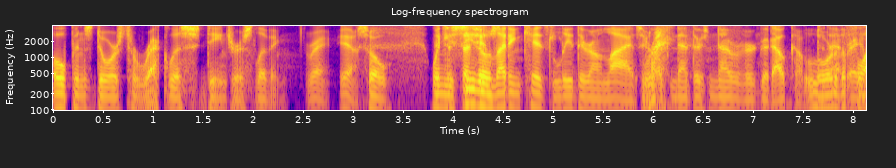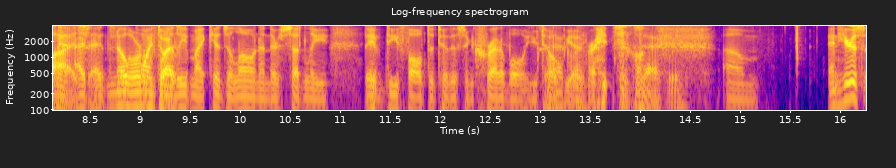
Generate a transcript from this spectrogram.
opens doors to reckless, dangerous living. Right. Yeah. So when it's you see those letting kids lead their own lives, and Right. like that, there's never a good outcome. Lord of the right? I Flies. I- at no Lord point do I leave my kids alone, and they're suddenly they've defaulted to this incredible utopia, Exactly. right? So, exactly. Um, and here's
